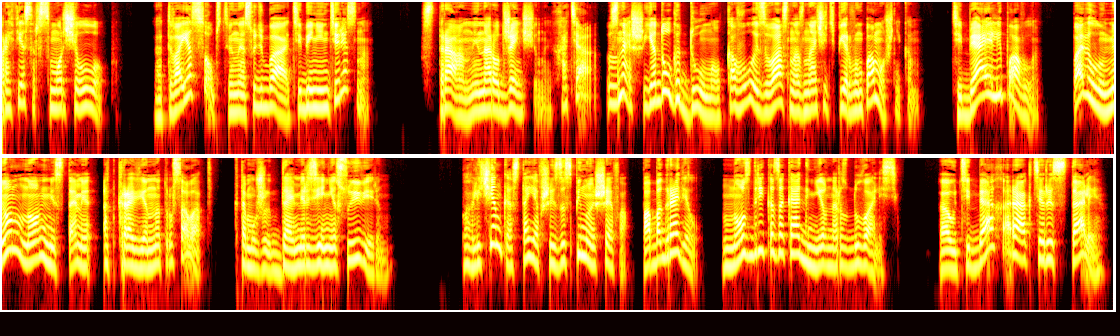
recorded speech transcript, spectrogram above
профессор сморщил лоб. «А твоя собственная судьба тебе не интересна?» Странный народ женщины. Хотя, знаешь, я долго думал, кого из вас назначить первым помощником. Тебя или Павла? Павел умен, но местами откровенно трусоват. К тому же до омерзения суеверен. Павличенко, стоявший за спиной шефа, побагровел. Ноздри казака гневно раздувались. «А у тебя характер из стали», —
